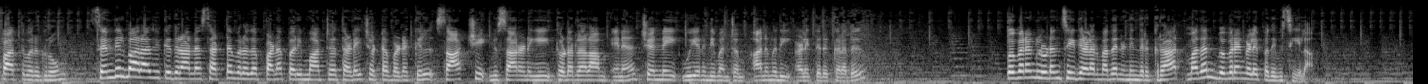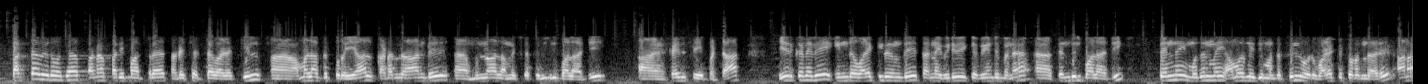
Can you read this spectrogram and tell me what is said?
பார்த்து வருகிறோம். செந்தில் பாலாஜிக்கு எதிரான சட்டவிரோத பண பரிமாற்ற தடை சட்ட வழக்கில் சாட்சி விசாரணையை தொடரலாம் என சென்னை உயர்நீதிமன்றம் அனுமதி அளித்திருக்கிறது. விவரங்களுடன் செய்தியாளர் மதன் இணைந்திருக்கிறார். மதன் விவரங்களை பதிவு செய்யலாம். சட்டவிரோத பண பரிமாற்ற தடை சட்ட வழக்கில் அஹ், அமலாக்கத்துறையால் கடந்த ஆண்டு அஹ், முன்னாள் அமைச்சர் செந்தில் பாலாஜி கைது செய்யப்பட்டார். ஏற்கனவே இந்த வழக்கிலிருந்து தன்னை விடுவிக்க வேண்டும் என செந்தில் பாலாஜி சென்னை முதன்மை அமர் நீதிமன்றத்தில் ஒரு வழக்கு தொடர்ந்தாரு. ஆனா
